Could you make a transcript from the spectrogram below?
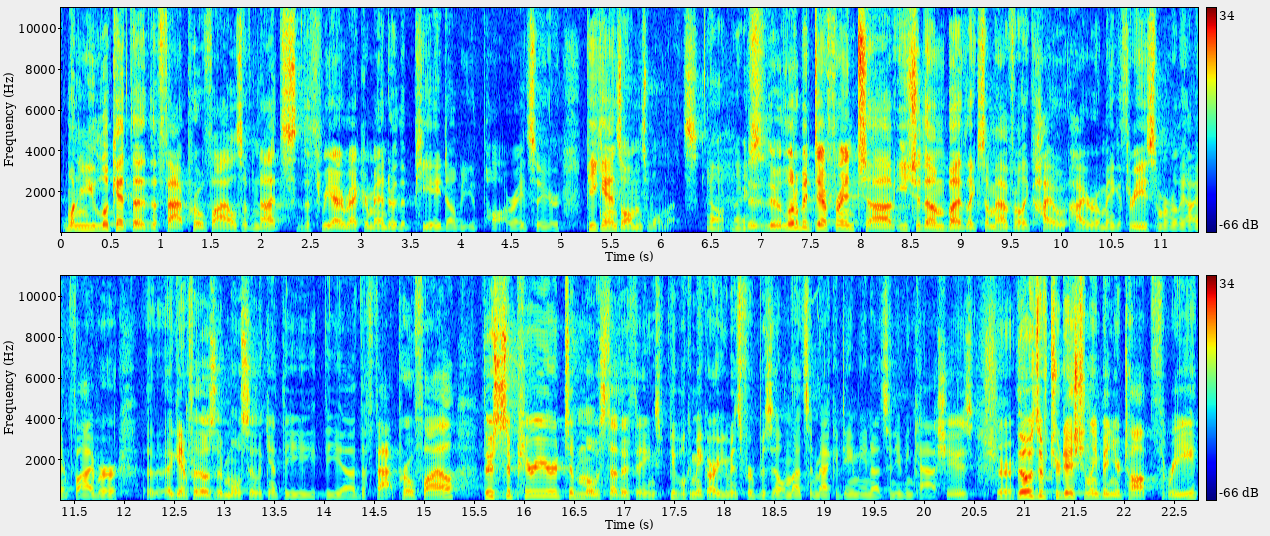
When you look at the, the fat profiles of nuts, the three I recommend are the PAW, PAW, right? So your pecans, almonds, walnuts. Oh, nice. They're, they're a little bit different, uh, each of them, but like some have like high, higher omega 3s, some are really high in fiber. Uh, again, for those that are mostly looking at the, the, uh, the fat profile, they're superior to most other things. People can make arguments for Brazil nuts and macadamia nuts and even cashews. Sure. Those have traditionally been your top three.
